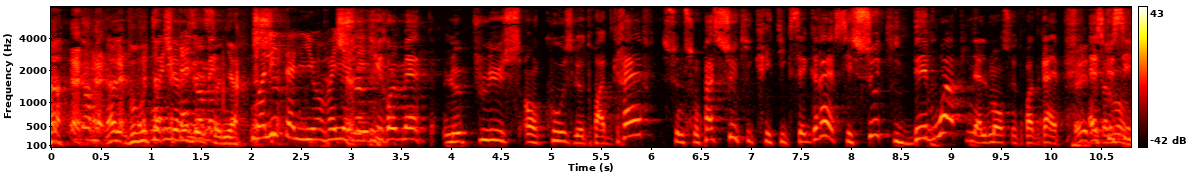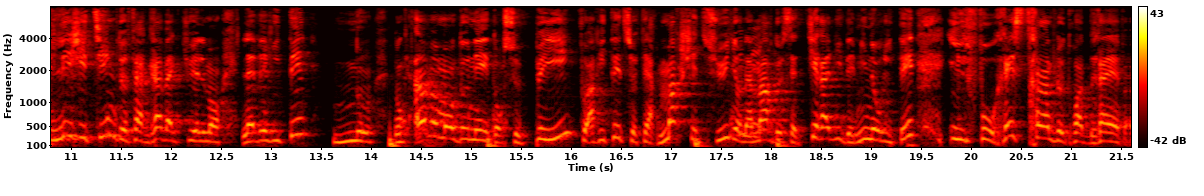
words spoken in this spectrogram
Hein. vous vous thatcherisez, Sonia. Ou à l'Italie, on va y aller. Ceux qui remettent le plus en cause le droit de grève, ce ne sont pas ceux qui critiquent ces grèves, c'est ceux qui dévoient finalement ce droit de grève. Est-ce que c'est légitime de faire grève actuellement? La vérité, non. Donc, à un moment donné, dans ce pays, il faut arrêter de se faire marcher dessus. Il y en a marre de cette tyrannie des minorités. Il faut restreindre le droit de grève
